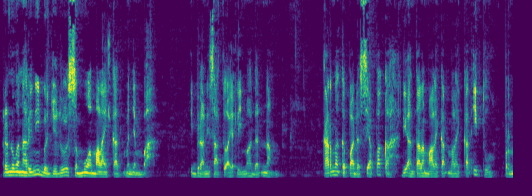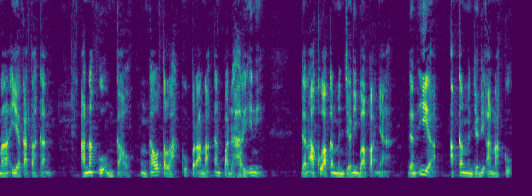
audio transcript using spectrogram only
Renungan hari ini berjudul Semua Malaikat Menyembah. Ibrani 1 ayat 5 dan 6. Karena kepada siapakah di antara malaikat-malaikat itu pernah ia katakan, Anakku engkau, engkau telah kuperanakan pada hari ini, dan aku akan menjadi bapaknya, dan ia akan menjadi anakku.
